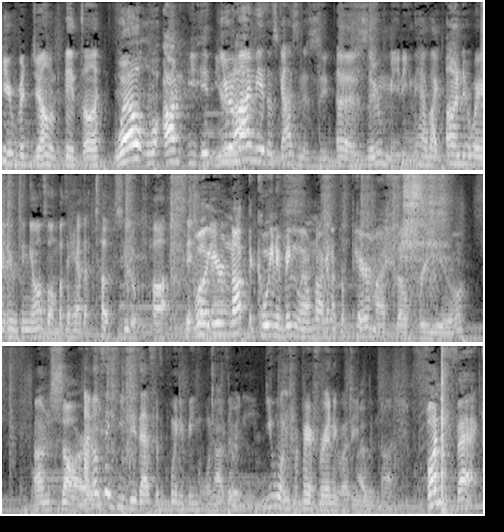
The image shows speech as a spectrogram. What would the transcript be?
Your pajama pants on. Well, I'm. It, You remind not, me of those guys in a Zo- uh, Zoom meeting. They have like underwear and everything else on, but they have that tuxedo top sitting. Well, you're not the Queen of England. I'm not gonna prepare myself for you. I'm sorry. I don't think you do that for the Queen of England I either. wouldn't. You wouldn't prepare for anybody. I would not. Fun fact:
